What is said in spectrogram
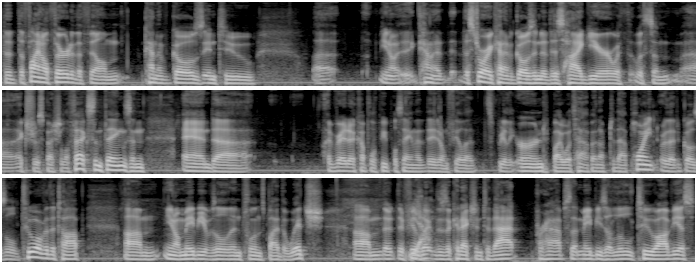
the, the final third of the film kind of goes into uh, you know, it kind of the story kind of goes into this high gear with with some uh, extra special effects and things, and and uh, I've read a couple of people saying that they don't feel that it's really earned by what's happened up to that point, or that it goes a little too over the top. Um, you know, maybe it was a little influenced by The Witch. Um, there, there feels Yeah. like there's a connection to that, perhaps that maybe is a little too obvious.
